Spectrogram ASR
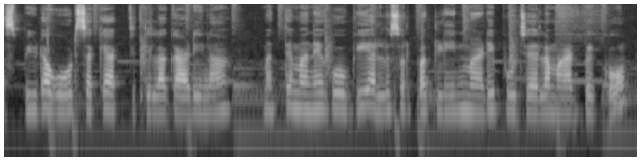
ಸ್ಪೀಡಾಗಿ ಓಡ್ಸೋಕ್ಕೆ ಆಗ್ತಿತ್ತಿಲ್ಲ ಗಾಡಿನ. ಮತ್ತು ಮನೆಗೆ ಹೋಗಿ ಅಲ್ಲೂ ಸ್ವಲ್ಪ ಕ್ಲೀನ್ ಮಾಡಿ ಪೂಜೆ ಎಲ್ಲ ಮಾಡಬೇಕು.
